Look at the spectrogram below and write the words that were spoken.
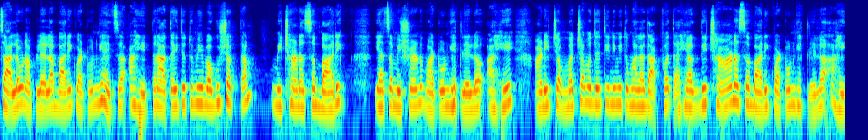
चालवून आपल्याला बारीक वाटून घ्यायचं आहे. तर आता इथे तुम्ही बघू शकता मी छान असं बारीक याचं मिश्रण वाटून घेतलेलं आहे. आणि चम्मचच्या मदतीने मी तुम्हाला दाखवत आहे अगदी छान असं बारीक वाटून घेतलेलं आहे.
